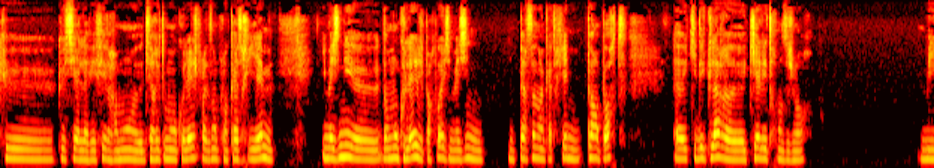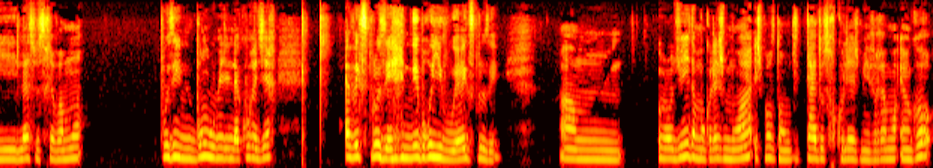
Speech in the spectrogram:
que, que si elle l'avait fait vraiment euh, directement au collège, par exemple en quatrième. Imaginez, euh, dans mon collège, parfois j'imagine une, personne en quatrième, peu importe, euh, qui déclare qu'elle est transgenre. Mais là, ce serait vraiment poser une bombe au milieu de la cour et dire elle va exploser, débrouillez-vous, elle va exploser. Hum, aujourd'hui, dans mon collège, moi, et je pense dans des tas d'autres collèges, mais vraiment, et encore,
